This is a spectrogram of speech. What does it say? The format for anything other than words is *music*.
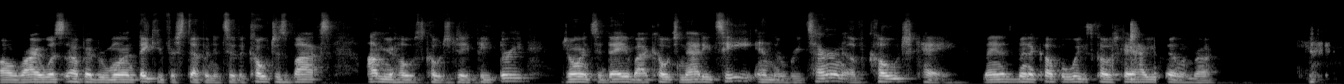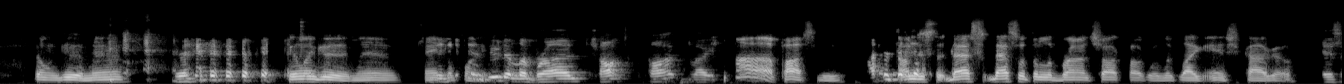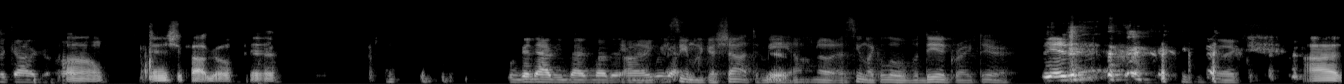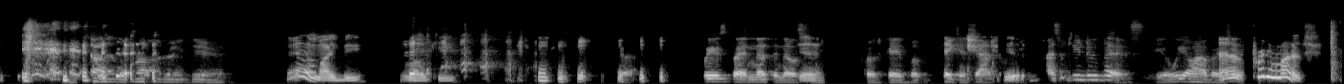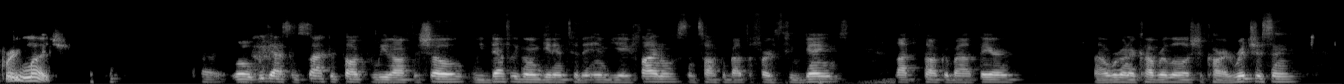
All right, what's up, everyone? Thank you for stepping into the coach's box. I'm your host, Coach JP3, joined today by Coach Natty T and the return of Coach K. Man, it's been a couple weeks, Coach K. How you feeling, bro? Feeling good, man. *laughs* feeling good, man. Can't Did complain. You do the LeBron chalk talk, like ah, possibly. I'm just that's that's what the LeBron chalk talk would look like in Chicago. In Chicago. Um, in Chicago, yeah. Well, good to have you back, brother. Yeah, that got... seemed like a shot to me. Yeah. I don't know. That seemed like a little of a dig right there. Yeah. *laughs* like, uh, shot at LeBron right there. Yeah, it might be low key. yeah. We expect nothing else, yeah. Coach K, but taking shots. Yeah. That's what you do best. You know, we all have our. Uh, pretty much. Pretty much. Well, we got some soccer talk to lead off the show. We definitely to get into the NBA Finals and talk about the first two games. A lot to talk about there. Uh, we're to cover a little Sha'Carri Richardson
